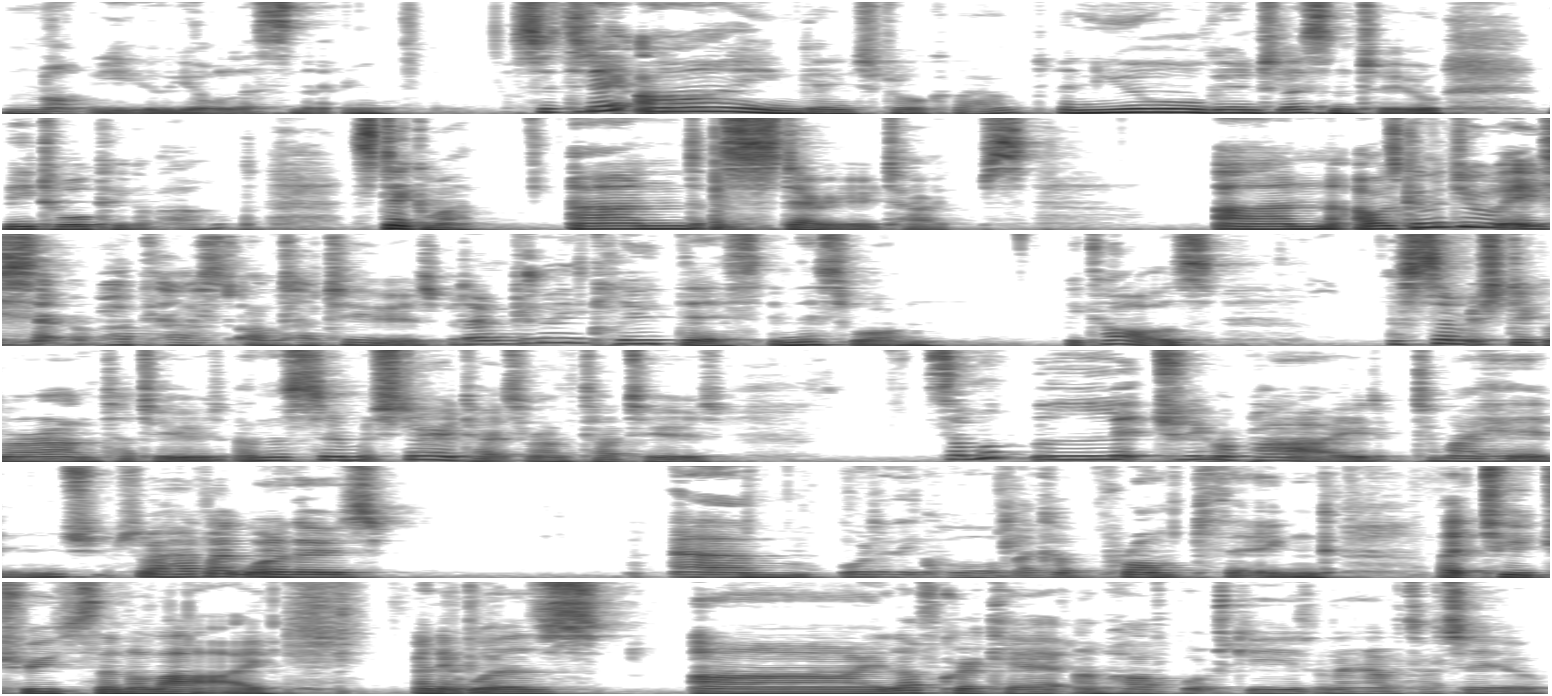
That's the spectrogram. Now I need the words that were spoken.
not you, you're listening. So today I'm going to talk about, and you're going to listen to, me talking about stigma and stereotypes. And I was going to do a separate podcast on tattoos, but I'm going to include this in this one because there's so much stigma around tattoos and there's so much stereotypes around tattoos. Someone literally replied to my hinge, so I had like one of those, um, what are they called? Like a prompt thing, like two truths and a lie, and it was I love cricket, I'm half Portuguese, and I have a tattoo.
